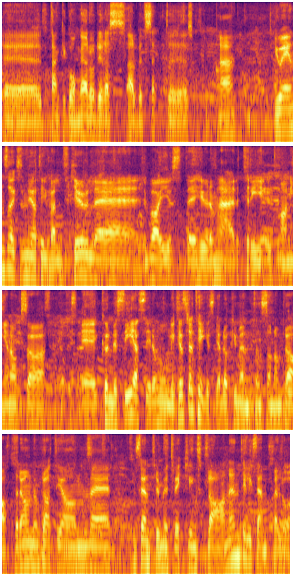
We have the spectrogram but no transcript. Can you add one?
eh, tankegångar och deras arbetssätt. Ja. Jo, en sak som jag tyckte var lite kul eh, var just eh, hur de här tre utmaningarna också eh, kunde ses i de olika strategiska dokumenten som de pratade om. De pratade ju om eh, centrumutvecklingsplanen till exempel då,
